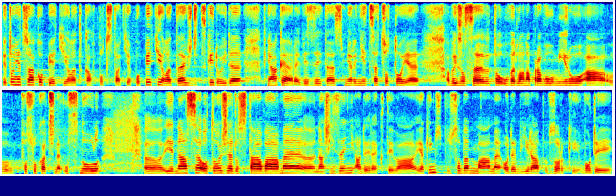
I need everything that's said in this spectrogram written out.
Je to něco jako pětiletka v podstatě. Po pěti letech vždycky dojde k nějaké revizi té směrnice, co to je, abych zase to uvedla na pravou míru a e, posluchač neusnul. Eh, jedná se o to, že dostáváme eh, nařízení a direktiva, jakým způsobem máme odebírat vzorky vody,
